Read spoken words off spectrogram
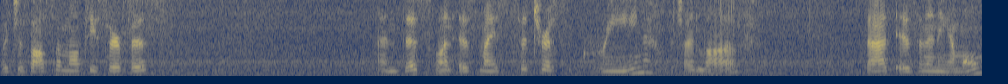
which is also multi-surface. And this one is my citrus green, which I love. That is an enamel.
